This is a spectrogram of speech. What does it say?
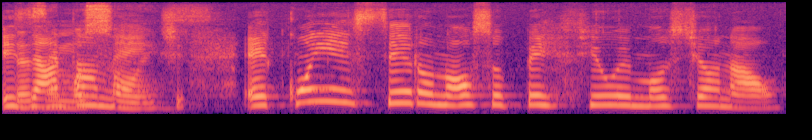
Exatamente. das emoções. É conhecer o nosso perfil emocional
